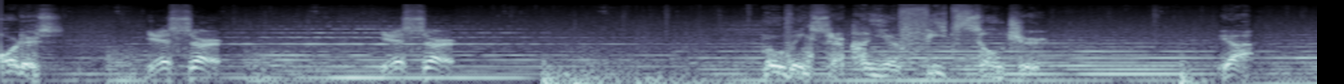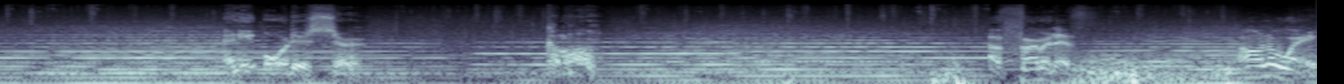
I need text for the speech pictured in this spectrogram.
Orders. Yes, sir. Yes, sir. Moving, sir. On your feet, soldier. Yeah. Any orders, sir? Come on. Affirmative. On the way.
